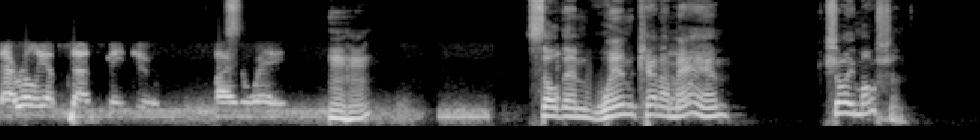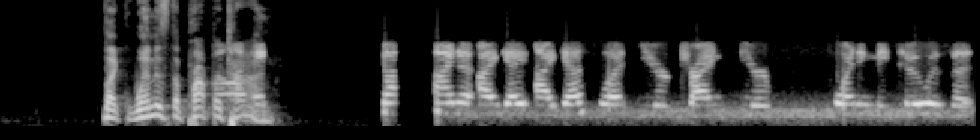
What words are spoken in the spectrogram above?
That really upsets me too. By the way, So then, when can a man show emotion? Like, when is the proper time? kind of, I guess, I guess what you're trying, you're pointing me to is that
